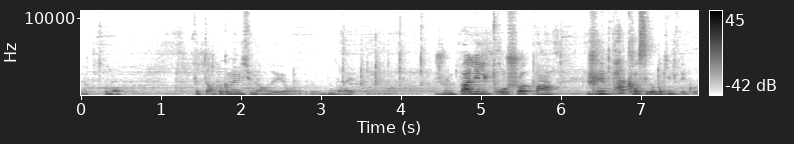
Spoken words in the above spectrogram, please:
n'importe comment. En fait, un peu comme un missionnaire d'ailleurs, euh, vous me direz. Je n'aime pas l'électrochoc, enfin, je l'aime pas quand c'est pas moi qui le fais quoi.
